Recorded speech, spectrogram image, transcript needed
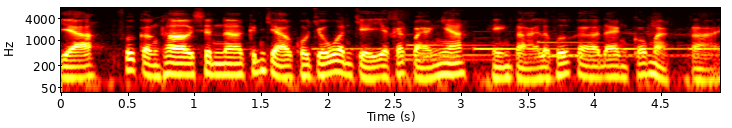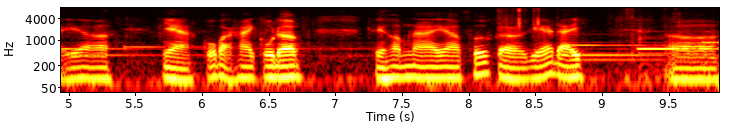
Dạ, Phước Cần Thơ xin ờ, kính chào cô chú, anh chị và các bạn nha. Hiện tại là Phước ờ, đang có mặt tại ờ, nhà của bà hai cô đơn. Thì hôm nay Phước ghé đây uh,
